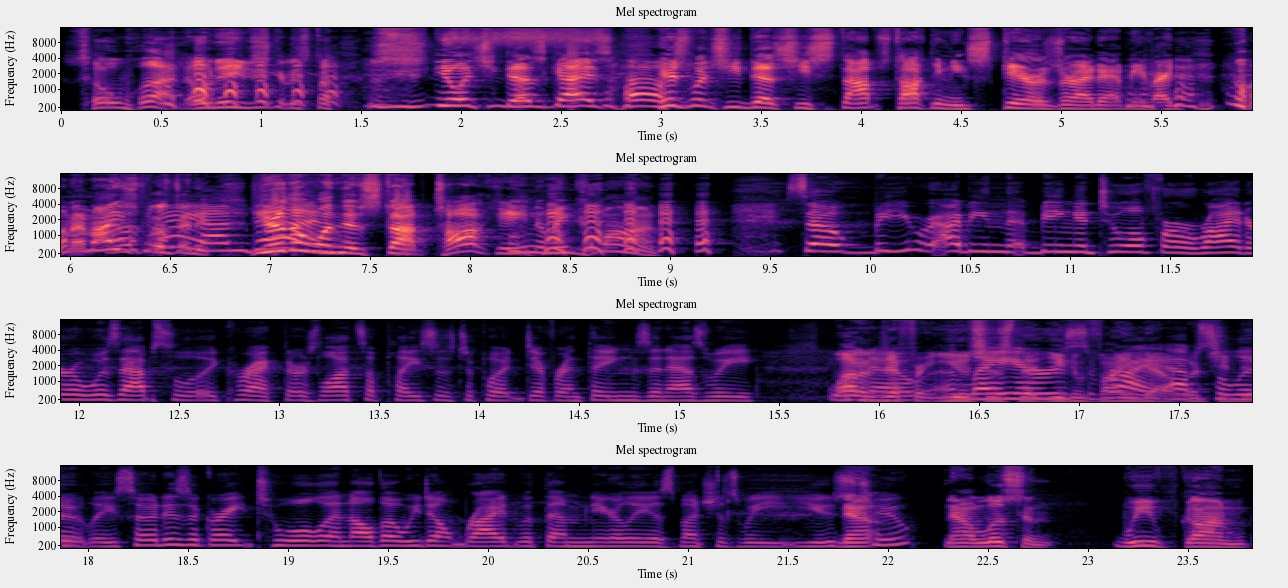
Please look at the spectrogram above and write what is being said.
So what? Oh, you're just gonna stop. You know what she does, guys? Here's what she does. She stops talking and stares right at me like, "What am I supposed to do?" I'm You're the one that stopped talking. I mean, come on. so but you were I mean being a tool for a rider was absolutely correct. There's lots of places to put different things and as we A lot of know, different uses that you layers, can find right, out what you do. absolutely. So it is a great tool and although we don't ride with them nearly as much as we used Now, to. now listen. We've gone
